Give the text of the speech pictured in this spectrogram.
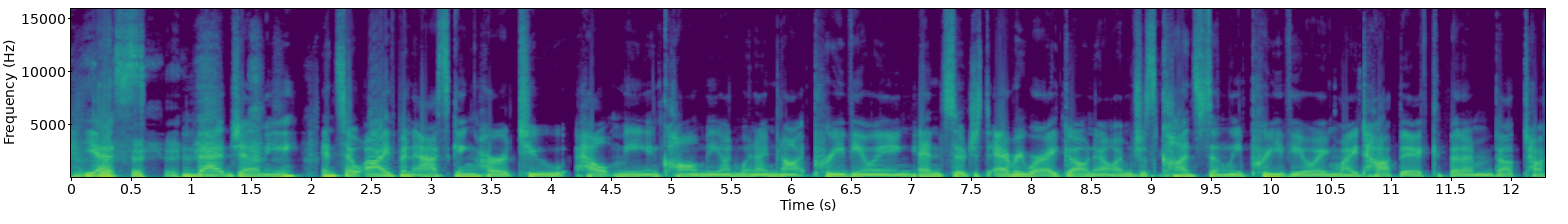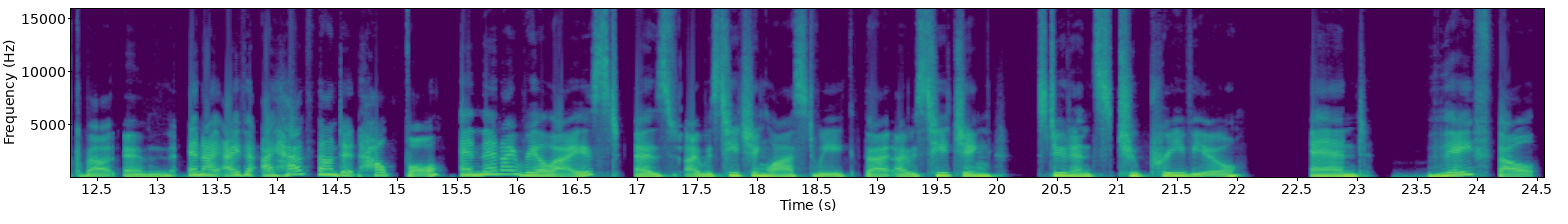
yes, that Jenny. And so I've been asking her to help me and call me on when I'm not previewing. And so just everywhere I go now, I'm just constantly previewing my topic that I'm about to talk about. And and I I, I have found it helpful. And then I realized as I was teaching last week that I was teaching students to preview and they felt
